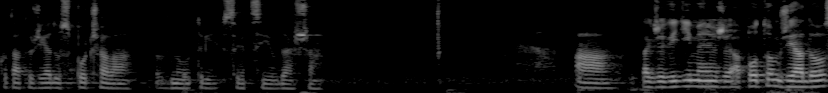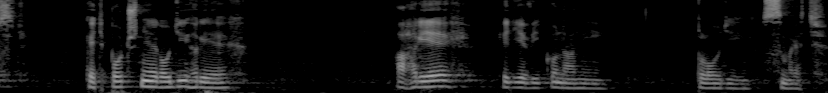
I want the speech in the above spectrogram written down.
ako táto žiadosť počala vnútri, v srdci Judáša. A takže vidíme, že a potom žiadosť, keď počne, rodí hriech. A hriech, keď je vykonaný, plodí smrť.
